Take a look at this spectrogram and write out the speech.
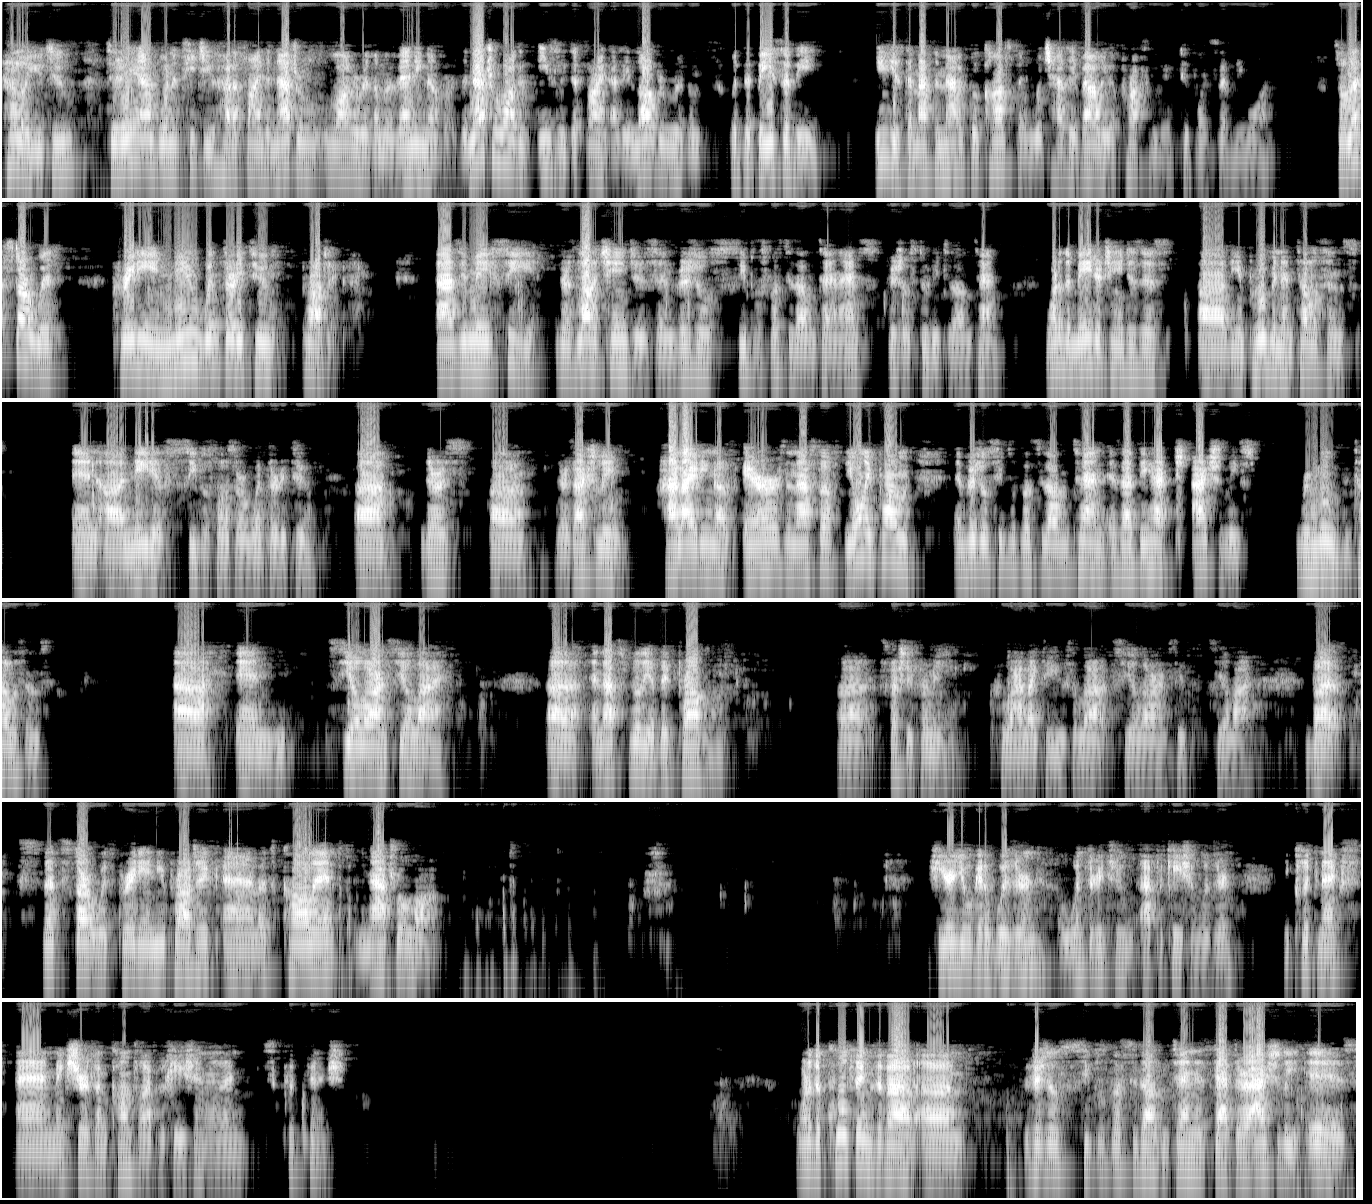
Hello YouTube. Today I'm going to teach you how to find the natural logarithm of any number. The natural log is easily defined as a logarithm with the base of e. e is the mathematical constant which has a value approximately 2.71. So let's start with creating a new Win32 project. As you may see, there's a lot of changes in Visual C++ 2010 and Visual Studio 2010. One of the major changes is uh, the improvement in IntelliSense in uh, native C++ or Win32. Uh, there's uh, there's actually highlighting of errors and that stuff. The only problem in Visual C++ 2010 is that they have actually removed IntelliSense uh, in CLR and CLI. Uh, and that's really a big problem, uh, especially for me, who I like to use a lot, CLR and CLI. But let's start with creating a new project and let's call it natural log. Here you will get a wizard, a Win32 application wizard. You click next and make sure it's on console application and then click finish. One of the cool things about um, Visual C++ 2010 is that there actually is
